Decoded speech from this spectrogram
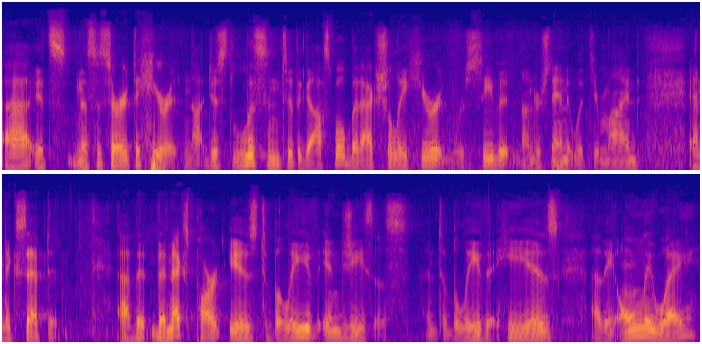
uh, it's necessary to hear it, not just listen to the gospel, but actually hear it and receive it and understand it with your mind and accept it. Uh, the, the next part is to believe in Jesus and to believe that He is uh, the only way,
